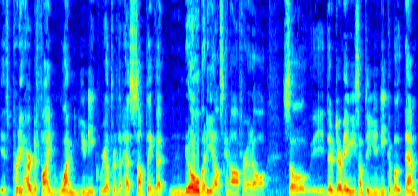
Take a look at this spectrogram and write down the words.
it's pretty hard to find one unique realtor that has something that nobody else can offer at all. So there there may be something unique about them,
